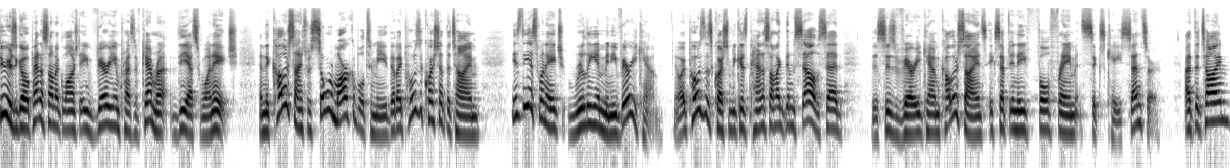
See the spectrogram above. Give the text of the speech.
Two years ago, Panasonic launched a very impressive camera, the S1H, and the color science was so remarkable to me that I posed a question at the time, is the S1H really a mini VariCam? Now I posed this question because Panasonic themselves said, this is VariCam color science except in a full frame 6K sensor. At the time,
